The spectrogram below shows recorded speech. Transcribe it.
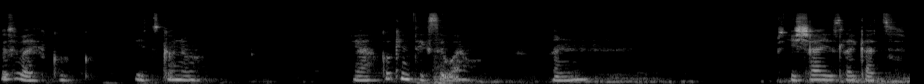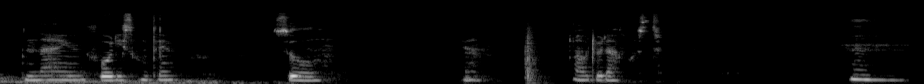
Because if I cook, it's gonna yeah, cooking takes a while. And Isha is like at nine forty something. So yeah, I'll do that first. Hmm.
